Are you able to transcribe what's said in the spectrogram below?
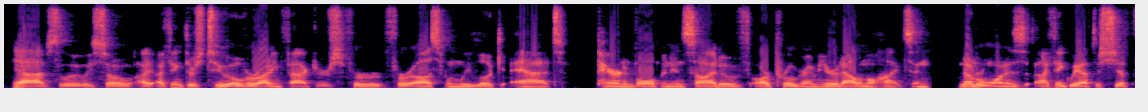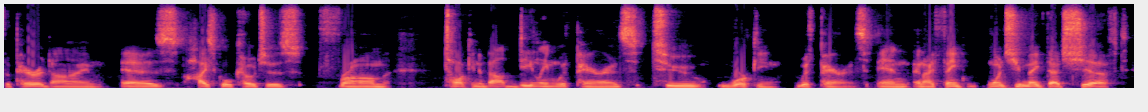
Yeah, absolutely. So I, I, think there's two overriding factors for, for us when we look at parent involvement inside of our program here at Alamo Heights. And number one is I think we have to shift the paradigm as high school coaches from talking about dealing with parents to working with parents. And, and I think once you make that shift,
